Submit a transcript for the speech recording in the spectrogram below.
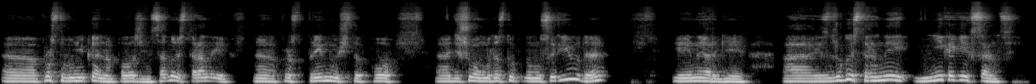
просто в уникальном положении. С одной стороны, э, просто преимущество по э, дешевому доступному сырью да, и энергии, а с другой стороны, никаких санкций.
